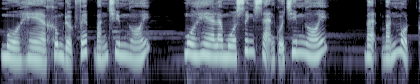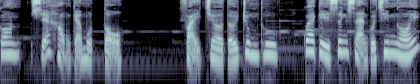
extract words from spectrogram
Mùa hè không được phép bắn chim ngói. Mùa hè là mùa sinh sản của chim ngói. Bạn bắn một con sẽ hỏng cả một tổ. Phải chờ tới trung thu, qua kỳ sinh sản của chim ngói.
